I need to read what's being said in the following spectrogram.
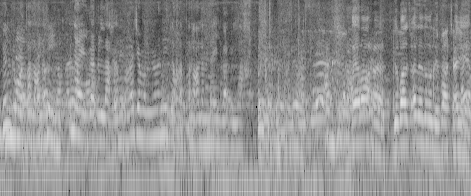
بالقوة طلعنا. من هاي الباب الآخر هجموا من هون طلعنا من هاي الباب الآخر هي راحت. دير بالك على ذولي باك عليه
